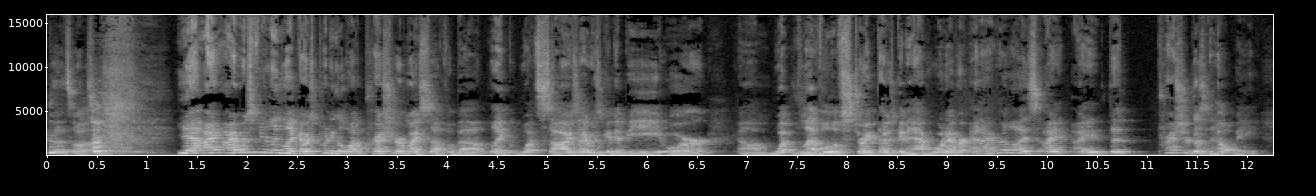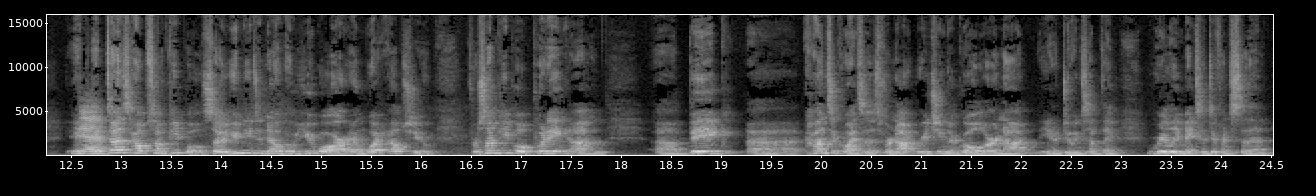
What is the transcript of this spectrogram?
That's awesome. Yeah, I, I was feeling like I was putting a lot of pressure on myself about like what size I was going to be or um, what level of strength I was going to have or whatever. And I realized I, I the pressure doesn't help me. It, Yeah. it does help some people. So you need to know who you are and what helps you. For some people, putting um, uh, big uh, consequences for not reaching their goal or not you know doing something really makes a difference to them.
